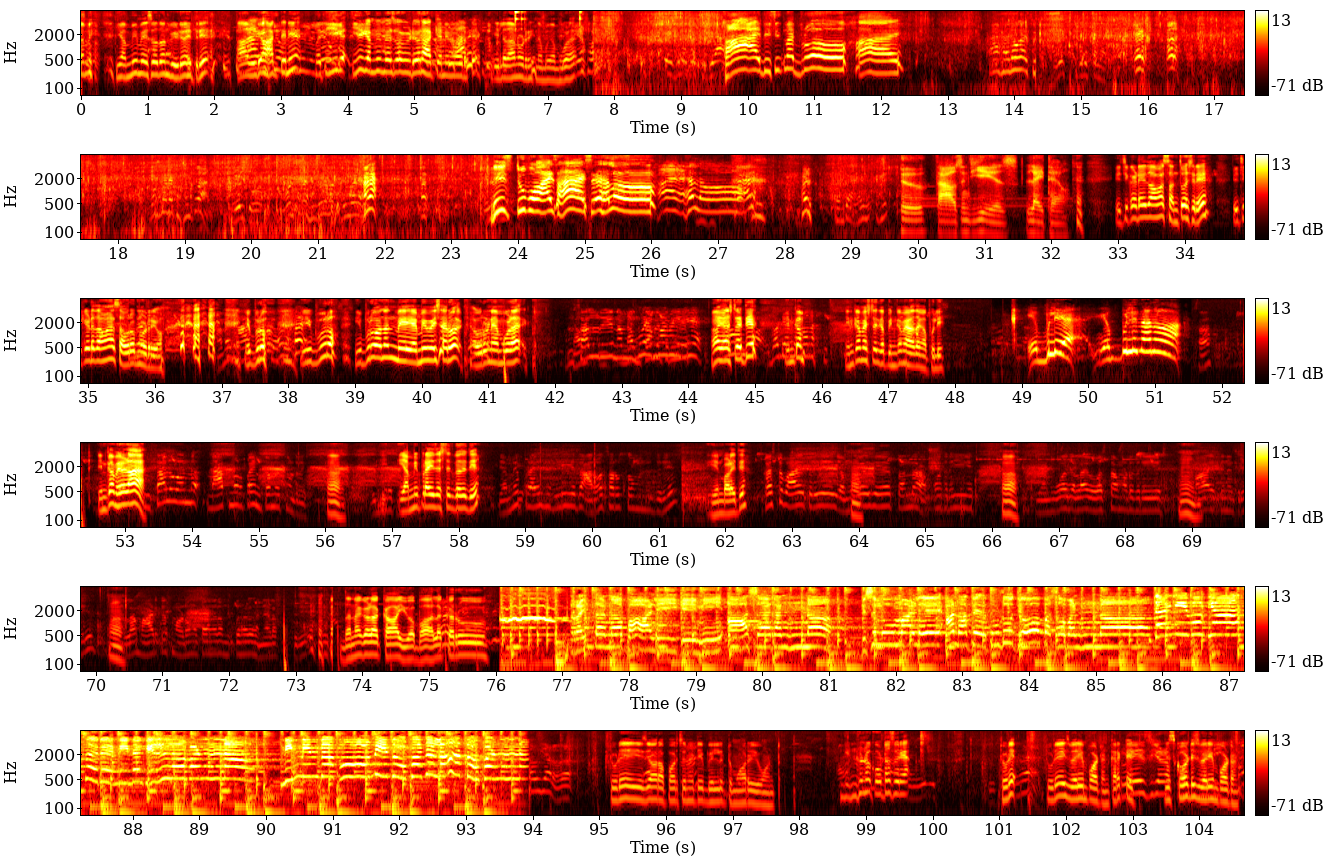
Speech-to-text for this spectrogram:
ಎಮ್ಮಿ ಎಮ್ಮಿ ಮೇಸೋದೊಂದು ವಿಡಿಯೋ ಐತ್ರಿ. ಆ ವಿಡಿಯೋ ಹಾಕ್ತೀನಿ. ಮತ್ತು ಈಗ ಈಗ ಎಮ್ಮಿ ಮೇಸೋ ವಿಡಿಯೋನ ಹಾಕ್ಯಾನಿ ನೋಡ್ರಿ. ಇಲ್ಲದ ನೋಡ್ರಿ ನಮ್ಮ ಎಮ್ಗಳ hi this is my bro hi These two boys, hi, say hello. 2,000 years later. ಈಚೆ ಕಡೆ ಇದಾವ ಸಂತೋಷ್ ರೀ ಈಚೆ ಕಡೆ ಇದಾವ ಸೌರಭ್ ನೋಡ್ರಿ ಇವ ಇಬ್ರು ಇಬ್ರು ಇಬ್ರು ಒಂದೊಂದು ಮೇ ಎಮ್ಮಿ ಮೇಷಾರು ಅವರು ಎಮ್ಗಳ ಹಾಂ ಎಷ್ಟೈತಿ ಇನ್ಕಮ್ ಇನ್ಕಮ್ ಎಷ್ಟೈತಿ ಇನ್ಕಮ್ ಹೇಳ್ದಂಗ ಪುಲಿ ಎಬ್ಲಿ ಎಬ್ಲಿ ನಾನು. ಇನ್ಕಮ್ ಹೇಳ? ಹಾಂ. ಎಮ್ಮಿ ಪ್ರೈಸ್ ಎಷ್ಟೈತಿ ಗೊತ್ತೈತಿ? ಏನು ಭಾಳ ಐತಿ ಕಷ್ಟ ಭಾಳ ಐತ್ರಿ ಎಮ್ಗಳಿಗೆ ತಂದು ಹಾಕೋದ್ರಿ. ಹಾಂ. ಎಮ್ಗೋದೆಲ್ಲ ವ್ಯವಸ್ಥೆ ಮಾಡೋದ್ರಿ ಹ್ಞೂ ಭಾಳ ಐತಿನೈತ್ರಿ. ಹಾಂ. ಎಲ್ಲ ಮಾಡ್ಕಸ್ ಮಾಡೋ ಮಟ ಅಂದ್ರೆ ಮುಖ ಹೇಳಿ ಹನ್ನೆರಡು ದನಗಳ ಕಾಯುವ ಬಾಲಕರು. ರೈತನ ಬಾಳಿಗೆ ನೀ ಆಸರಣ್ಣ ಬಿಸಿಲು ಮಳೆ ಅಣತೆ ತುಡುದ್ಯೋ Basavanna. Today is your opportunity build tomorrow you want ಇನ್ನೂ ಕೋಟ ಸೂರ್ಯ. Today today is very important correct this quote is very important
